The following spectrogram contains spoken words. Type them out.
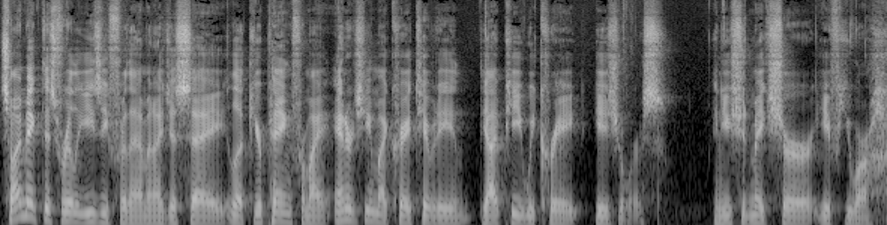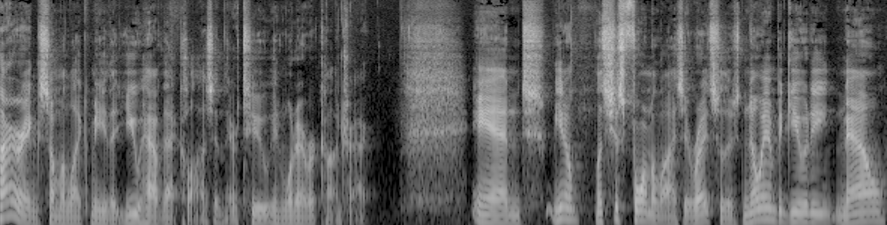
So I make this really easy for them and I just say, look, you're paying for my energy, my creativity, the IP we create is yours. And you should make sure if you are hiring someone like me that you have that clause in there too in whatever contract. And, you know, let's just formalize it, right? So there's no ambiguity now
